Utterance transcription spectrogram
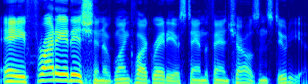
a Friday edition of Glenn Clark Radio. Stan the Fan Charles in studio.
